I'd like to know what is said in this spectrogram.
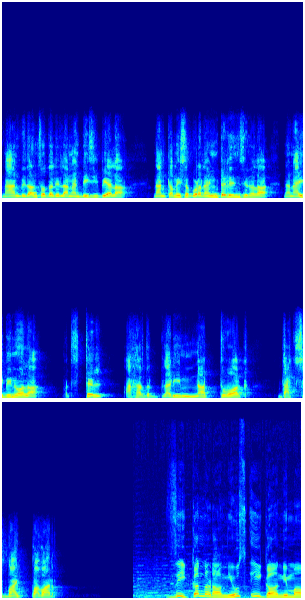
ನಾನು ವಿಧಾನಸೌಧದಲ್ಲಿಲ್ಲ ನಾನು ಡಿ ಜಿ ಪಿ ಅಲ್ಲ. ನಾನು ಕಮಿಷನ್ ಕೂಡ, ನಾನು ಇಂಟೆಲಿಜೆನ್ಸಿನೂ ಅಲ್ಲ, ನಾನು ಐ ಬಿನೂ ಅಲ್ಲ. But still I have the bloody not work that's my power Zee Kannada news ಈಗ ನಿಮ್ಮ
